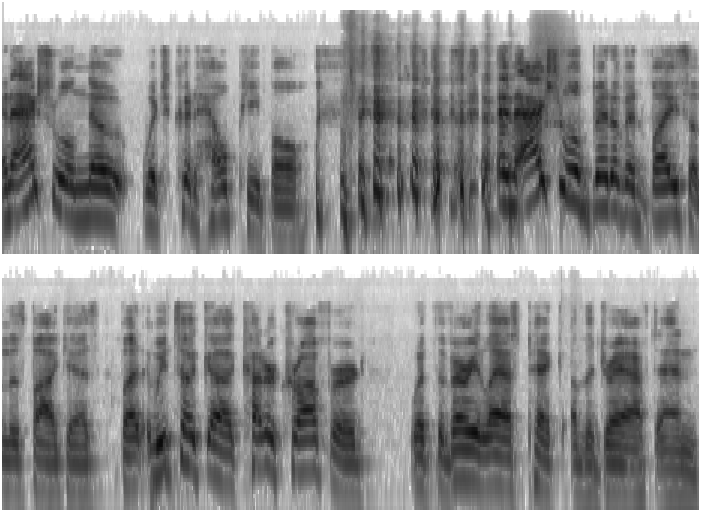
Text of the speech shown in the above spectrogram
an actual note which could help people. an actual bit of advice on this podcast, but we took uh, Kutter Crawford with the very last pick of the draft, and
